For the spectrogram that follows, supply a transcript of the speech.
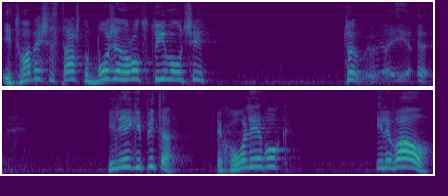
И това беше страшно. Божия народ стои и мълчи. Той... Или ги пита, Ехова ли е Бог? Или Вал?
